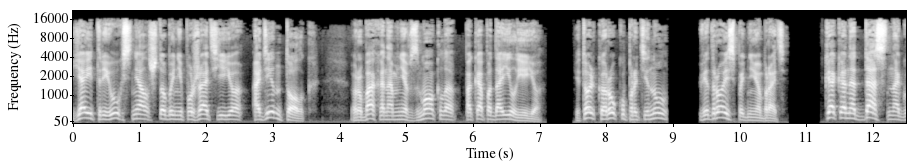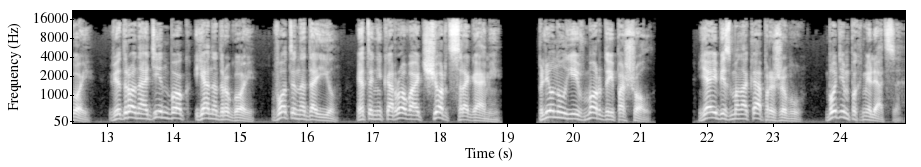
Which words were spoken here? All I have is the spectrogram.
Я и триух снял, чтобы не пужать ее, один толк. Рубаха на мне взмокла, пока подоил ее. И только руку протянул, ведро из-под нее брать. Как она даст ногой! Ведро на один бок, я на другой. Вот и надоил. Это не корова, а черт с рогами. Плюнул ей в морду и пошел. Я и без молока проживу. Будем похмеляться.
